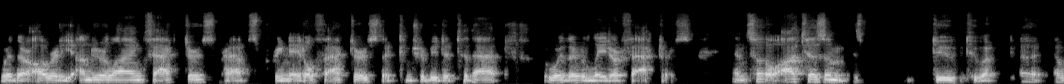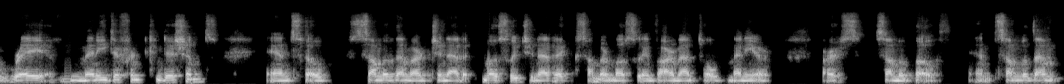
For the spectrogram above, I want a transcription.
where there already underlying factors, perhaps prenatal factors that contributed to that, or were there later factors. And so autism is due to a, a array of many different conditions. And so some of them are genetic, mostly genetic, some are mostly environmental, many are, are some of both. And some of them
